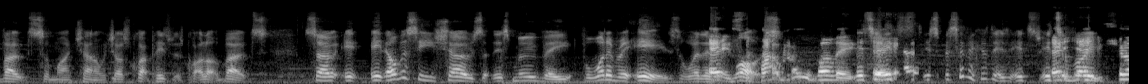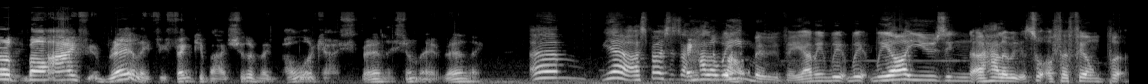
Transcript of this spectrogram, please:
votes on my channel, which I was quite pleased with. It's quite a lot of votes. So it, it obviously shows that this movie, for whatever it is, or whatever it was, well, it, it's, it, it's, it's specific, isn't it? It's it's a very it should, but I really, if you think about it, should have been Poltergeist, really, shouldn't it? Really? Um, yeah, I suppose it's a Think Halloween movie. I mean, we, we we are using a Halloween sort of a film for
